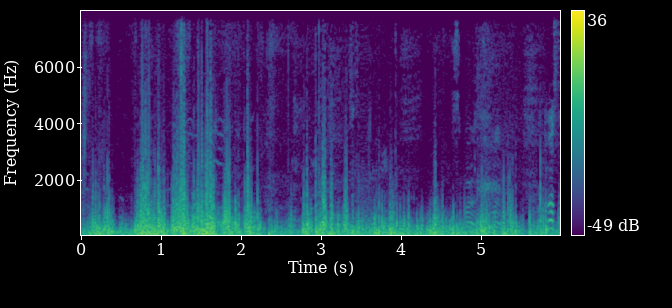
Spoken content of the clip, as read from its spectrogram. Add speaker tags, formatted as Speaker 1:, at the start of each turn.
Speaker 1: すごいすごい
Speaker 2: ま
